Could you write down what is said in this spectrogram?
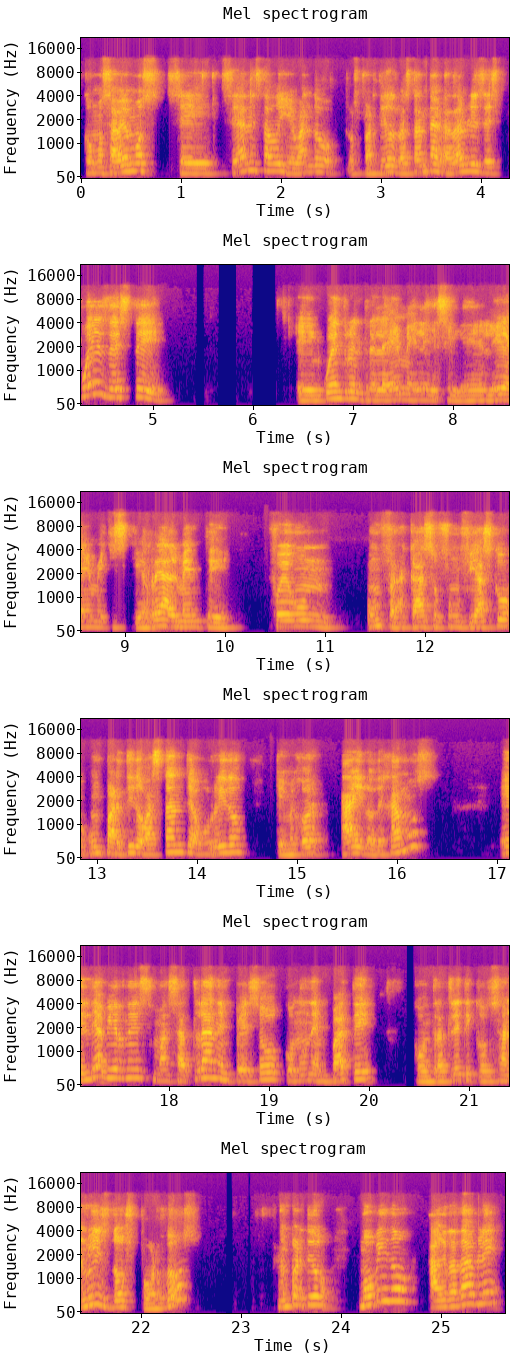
como sabemos, se, se han estado llevando los partidos bastante agradables después de este encuentro entre la MLS y la Liga MX, que realmente fue un, un fracaso, fue un fiasco, un partido bastante aburrido que mejor ahí lo dejamos. El día viernes, Mazatlán empezó con un empate contra Atlético San Luis, 2 por 2. Un partido movido, agradable,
